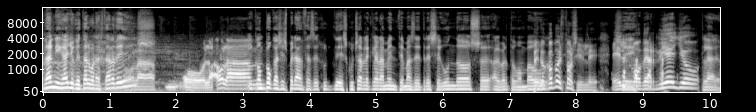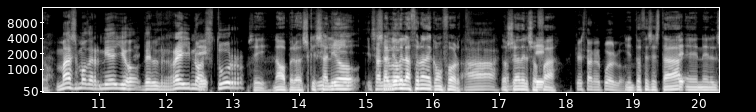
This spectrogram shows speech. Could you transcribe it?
Dani Gallo, ¿qué tal? Buenas tardes. Hola. Hola, hola. Y con pocas esperanzas de, escu- de escucharle claramente más de tres segundos, eh, Alberto Gombau. Pero ¿cómo es posible? El Sí. moderniello, Claro, más moderniello del reino Sí. Astur. sí, no, pero es que salió, y- y salió de la zona de confort, Ah, o sea, del sofá. Que está en el pueblo. Y entonces está Sí. en el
